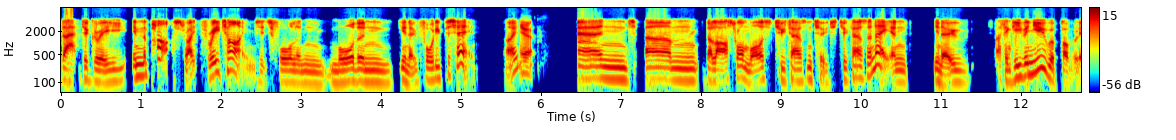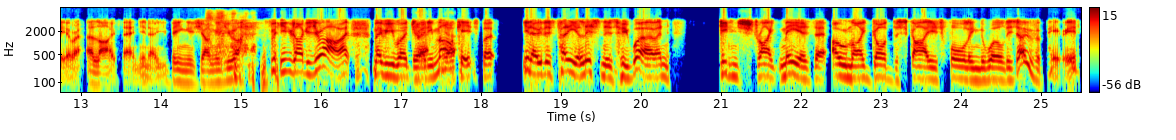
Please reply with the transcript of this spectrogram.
that degree in the past, right? Three times it's fallen more than, you know, 40%, right? Yeah. And um, the last one was 2002 to 2008. And, you know, I think even you were probably alive then, you know, being as young as you are, being as young as you are, right? Maybe you weren't trading yeah, markets, yeah. but, you know, there's plenty of listeners who were and didn't strike me as that, oh my God, the sky is falling, the world is over period.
